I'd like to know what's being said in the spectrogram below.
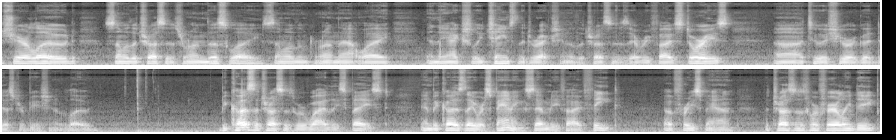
share load, some of the trusses run this way, some of them run that way, and they actually change the direction of the trusses every five stories uh, to assure a good distribution of load. Because the trusses were widely spaced, and because they were spanning 75 feet, of free span. The trusses were fairly deep,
